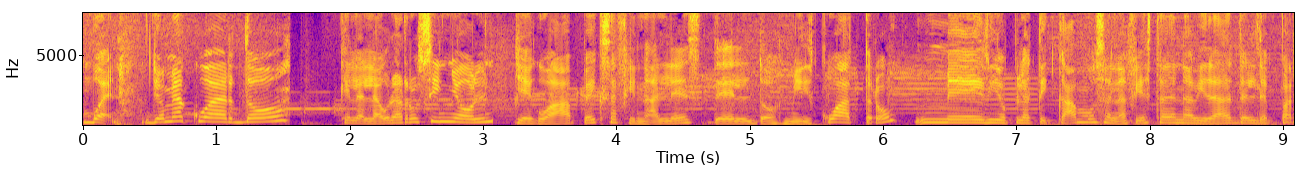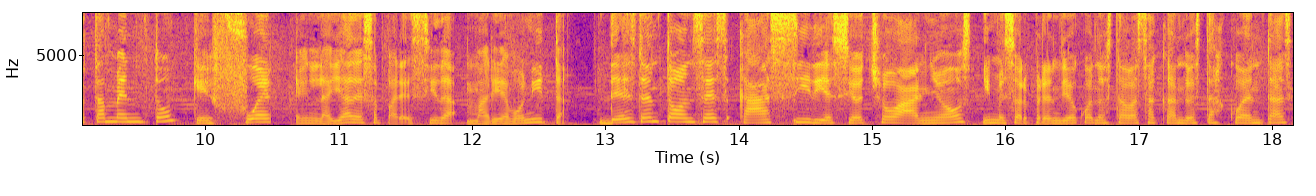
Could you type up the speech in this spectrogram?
Bueno, yo me acuerdo que la Laura Rosiñol llegó a Apex a finales del 2004. Medio platicamos en la fiesta de Navidad del departamento que fue en la ya desaparecida María Bonita. Desde entonces, casi 18 años, y me sorprendió cuando estaba sacando estas cuentas,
